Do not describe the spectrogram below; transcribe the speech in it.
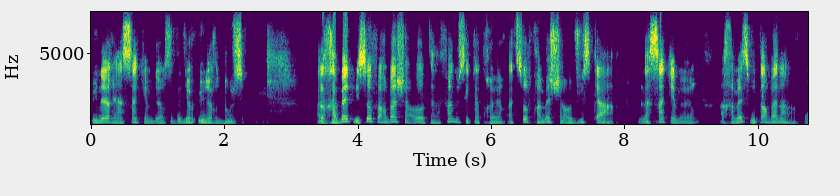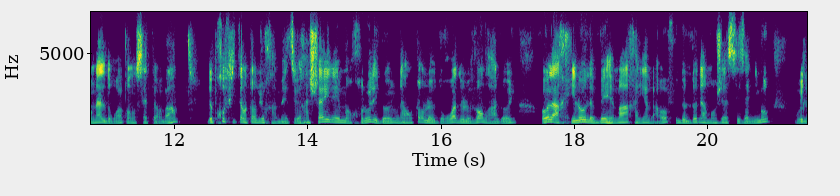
une heure et un cinquième d'heure, c'est-à-dire une heure douze. Al-Khabet, Misof Arba Sha'ot, à la fin de ces quatre heures, Atsof Hamesh Sha'ot, jusqu'à la cinquième heure, Achametz Mutarbana, on a le droit pendant cette heure-là de profiter encore du Chametz. Veracha, il est on a encore le droit de le vendre à Goy. Ola le Behema ou de le donner à manger à ses animaux il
